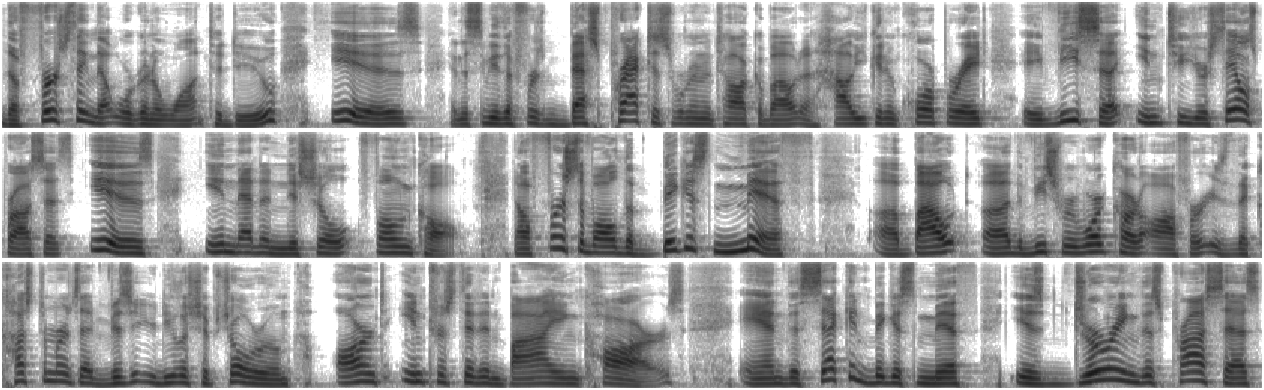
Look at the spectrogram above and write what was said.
the first thing that we're going to want to do is, and this will be the first best practice we're going to talk about and how you can incorporate a visa into your sales process, is in that initial phone call. Now, first of all, the biggest myth about uh, the Visa reward card offer is the customers that visit your dealership showroom aren't interested in buying cars. And the second biggest myth is during this process,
